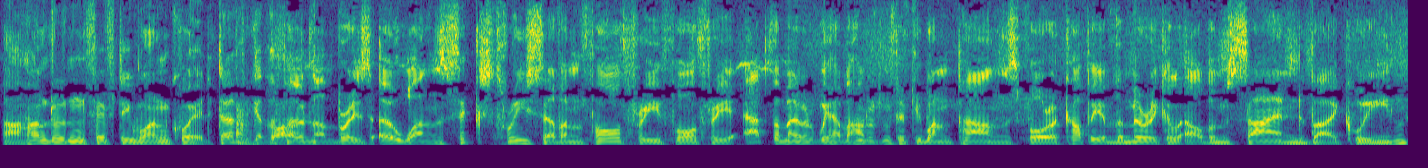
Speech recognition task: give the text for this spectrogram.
151 quid. Don't forget the What? phone number is 016374343. At the moment, we have 151 pounds for a copy of the Miracle album signed by Queen.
